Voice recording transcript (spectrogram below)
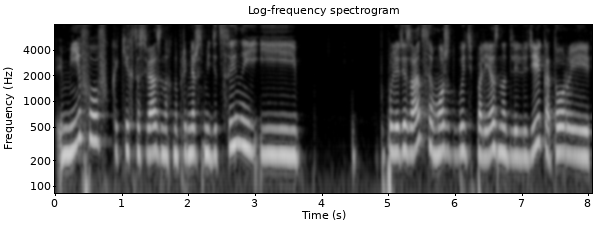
мифов, каких-то связанных, например, с медициной, и популяризация может быть полезна для людей, которые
